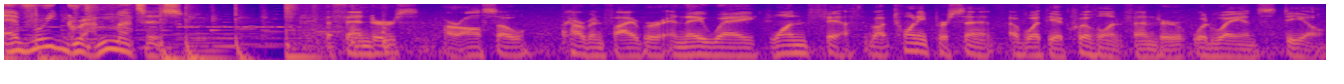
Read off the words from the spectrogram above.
every gram matters. The fenders are also carbon fiber, and they weigh one-fifth, about 20% of what the equivalent fender would weigh in steel.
